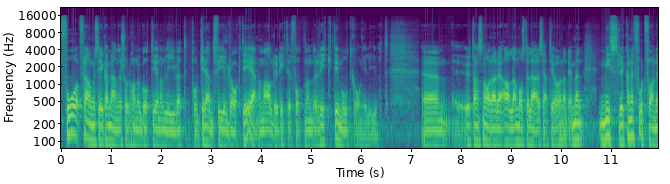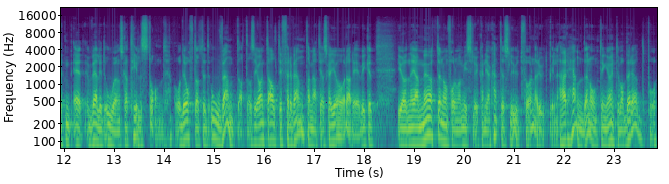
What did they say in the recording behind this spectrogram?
få framgångsrika människor har nog gått igenom livet på gräddfil rakt igenom och aldrig riktigt fått någon riktig motgång i livet. Ehm, utan snarare alla måste lära sig att göra det. Men misslyckande är fortfarande ett, ett väldigt oönskat tillstånd och det är oftast ett oväntat. Alltså jag har inte alltid förväntat mig att jag ska göra det, vilket gör att när jag möter någon form av misslyckande, jag kan inte slutföra den här utbildningen. Här hände någonting jag inte var beredd på.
